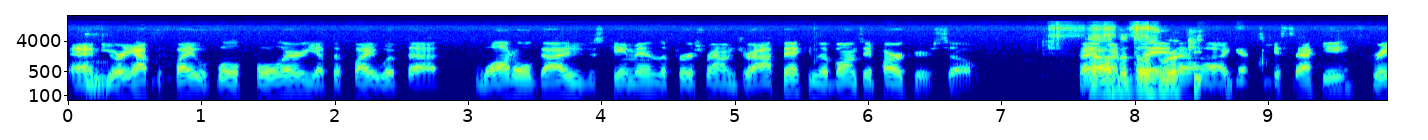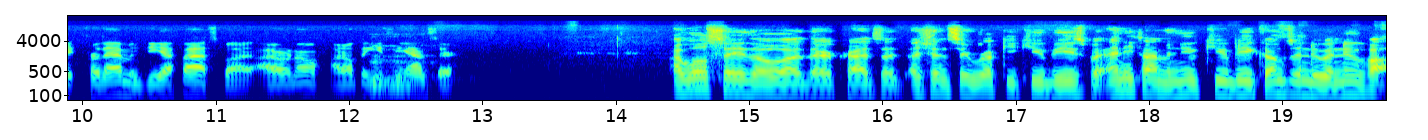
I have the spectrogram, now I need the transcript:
And you already have to fight with Will Fuller. You have to fight with the Waddle guy who just came in, the first round draft pick, and DeVante Parker. So, Yeah, but those played, rookie- uh, I guess Gesicki, great for them in DFS, but I don't know. I don't think he's the answer. I will say though, uh, there, Krads, I shouldn't say rookie QBs, but anytime a new QB comes into a new ho-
